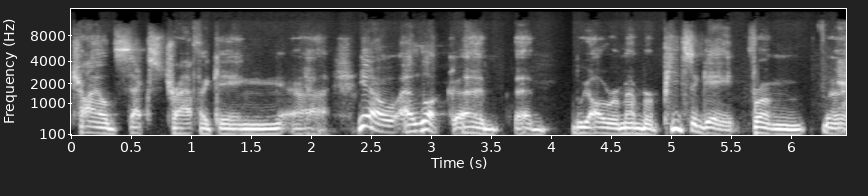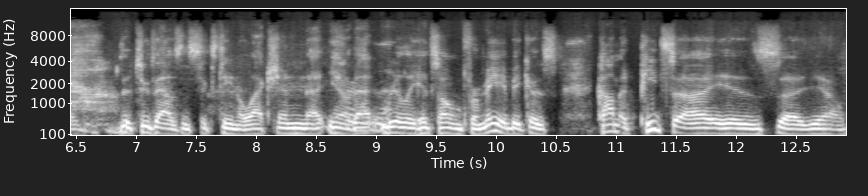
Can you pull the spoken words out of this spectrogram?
child sex trafficking. Uh, you know, uh, look, uh, uh, we all remember Pizzagate from uh, yeah. the 2016 election. Uh, you know, that really hits home for me because Comet Pizza is, uh, you know,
